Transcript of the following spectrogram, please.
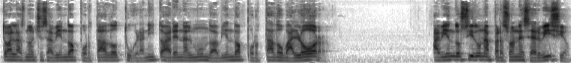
todas las noches habiendo aportado tu granito de arena al mundo, habiendo aportado valor, habiendo sido una persona de servicio.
